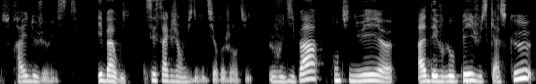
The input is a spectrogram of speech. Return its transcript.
ce travail de juriste. Et eh bah oui, c'est ça que j'ai envie de vous dire aujourd'hui. Je vous dis pas continuer euh, à développer jusqu'à ce que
